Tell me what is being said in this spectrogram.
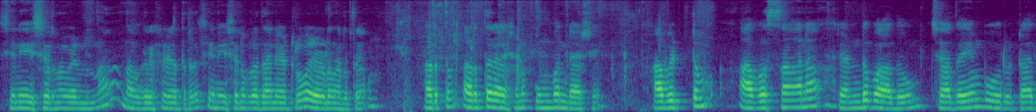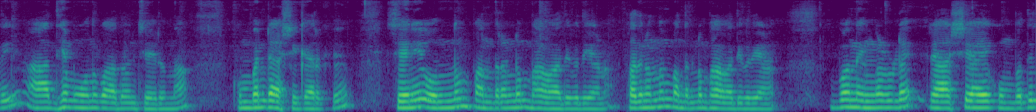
ശനീശ്വരന് വേണ്ടുന്ന നവഗ്രഹ ക്ഷേത്രത്തിൽ ശനീശ്വരന് പ്രധാനമായിട്ടുള്ള വഴിപാട് നടത്തുക. അടുത്ത അടുത്ത രാശിയാണ് കുംഭൻ രാശി. അവിട്ടം അവസാന രണ്ട് പാദവും ചതയം പൂരിട്ടാതി ആദ്യ മൂന്ന് പാദവും ചേരുന്ന കുംഭൻ രാശിക്കാർക്ക് ശനി ഒന്നും പന്ത്രണ്ടും ഭാവാധിപതിയാണ് പതിനൊന്നും പന്ത്രണ്ടും ഭാവാധിപതിയാണ്. ഇപ്പോൾ നിങ്ങളുടെ രാശിയായ കുംഭത്തിൽ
